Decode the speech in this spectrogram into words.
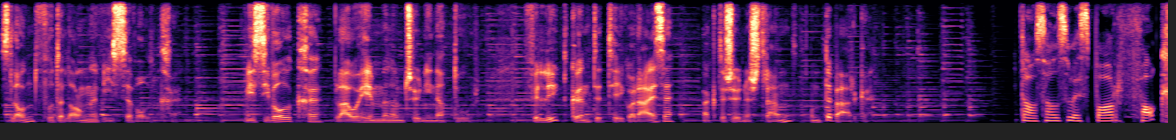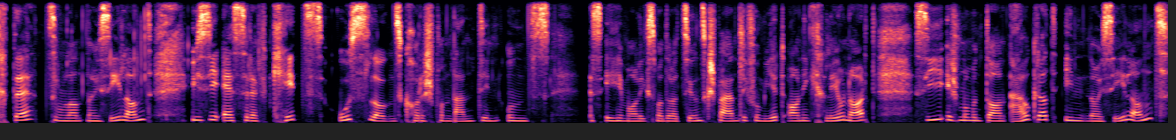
das Land der langen weißen Wolken. Weiße Wolken, blauer Himmel und schöne Natur. Viele Leute gehen dorthin reisen wegen der schönen Strände und den Bergen. Das also ein paar Fakten zum Land Neuseeland. Unsere SRF Kids Auslandskorrespondentin und ein ehemaliges Moderationsgespendli von mir, Annik Leonard. Sie ist momentan auch gerade in Neuseeland.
